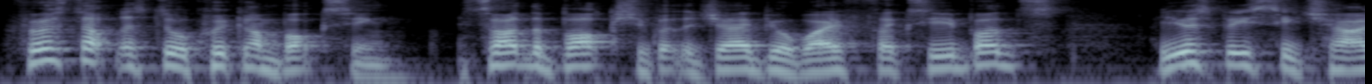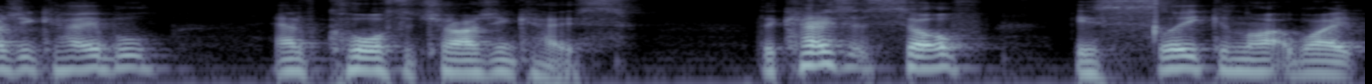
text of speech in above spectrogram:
First up, let's do a quick unboxing. Inside the box, you've got the JBL Wave Flex earbuds, a USB-C charging cable, and of course a charging case. The case itself is sleek and lightweight,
